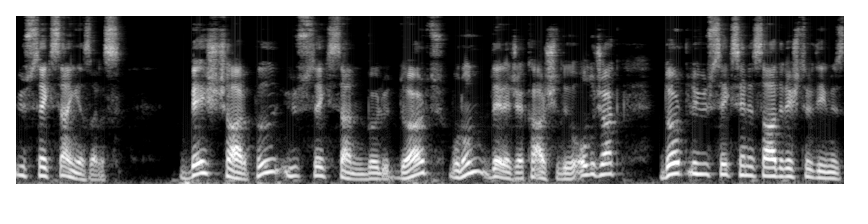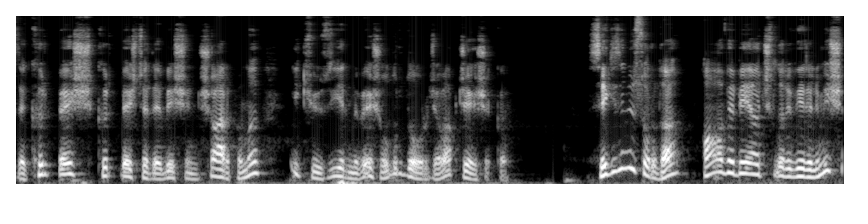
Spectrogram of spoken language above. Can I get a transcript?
180 yazarız. 5 çarpı 180 bölü 4 bunun derece karşılığı olacak. 4 ile 180'i sadeleştirdiğimizde 45, 45'te de 5'in çarpımı 225 olur. Doğru cevap C şıkkı. 8. soruda A ve B açıları verilmiş.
